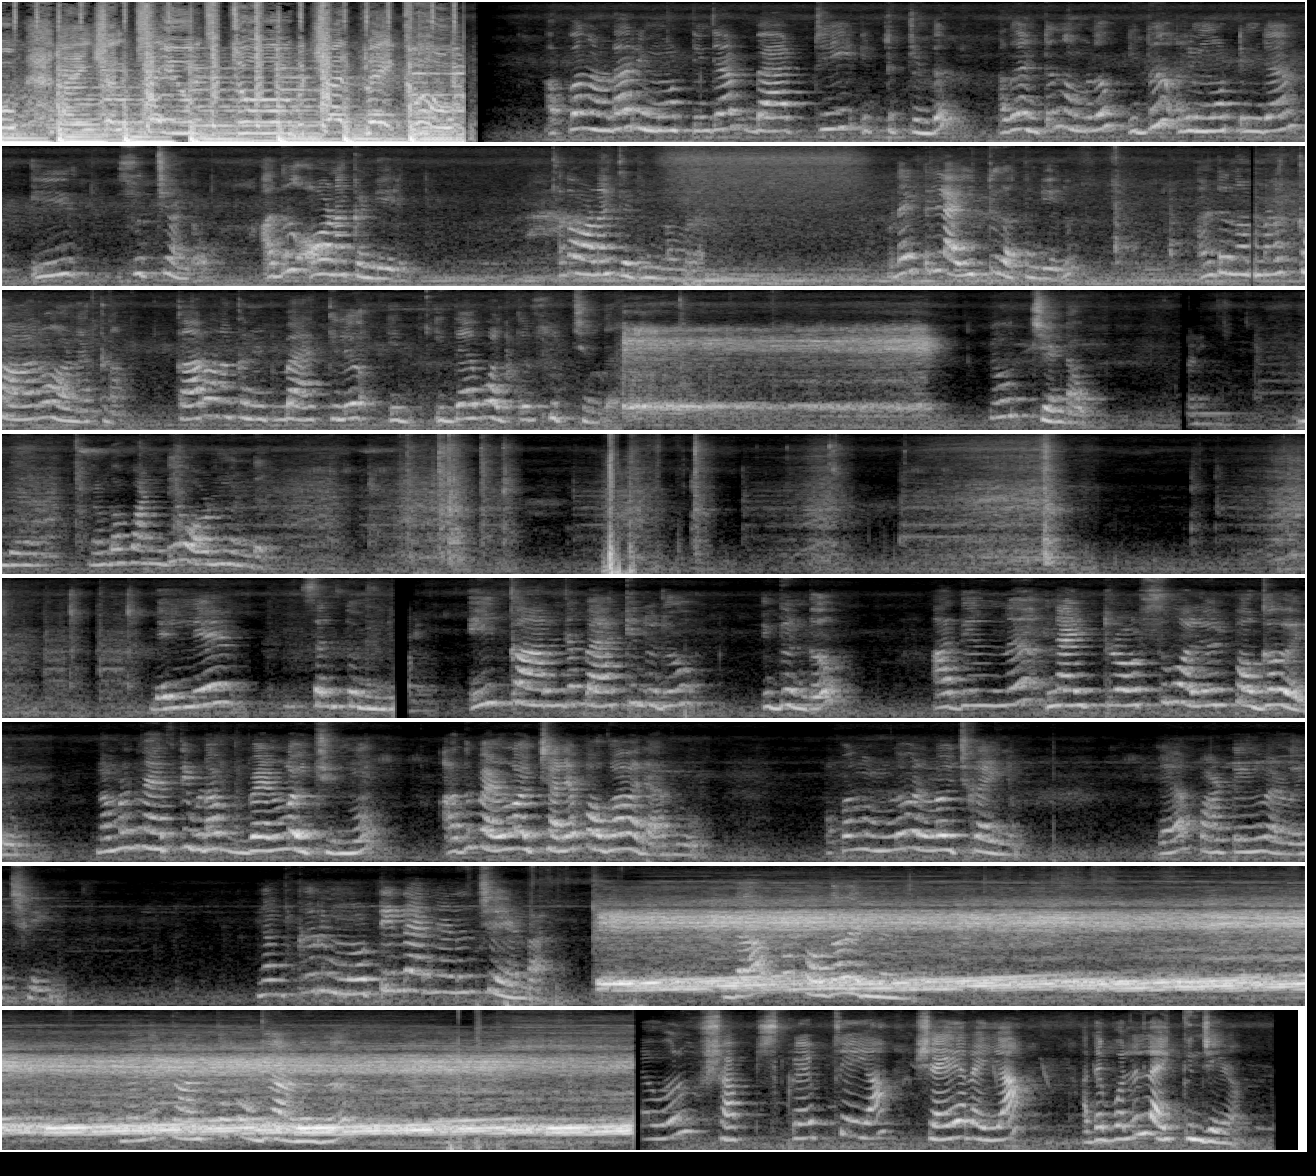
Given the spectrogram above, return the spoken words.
റിമോട്ടിന്റെ ബാറ്ററി ഇട്ടിട്ടുണ്ട്. അത് കഴിഞ്ഞിട്ട് നമ്മൾ ഇത് റിമോട്ടിന്റെ ഈ സ്വിച്ച് ഉണ്ടോ അത് ഓൺ ആക്കേണ്ടി വരും. അത് ഓൺ ആക്കിയിട്ടുണ്ട് നമ്മൾ ഇവിടെ ഇട്ട് ലൈറ്റ് കത്തേണ്ടി വരും. എന്നിട്ട് നമ്മൾ കാർ ഓണാക്കണം. കാർ ഓണാക്കാനായിട്ട് ബാക്കിൽ ഇതേപോലത്തെ ഒരു സ്വിച്ച് ഉണ്ട്. ഉച്ച ഉണ്ടാവും. നമ്മുടെ വണ്ടി ഓടുന്നുണ്ട്. സ്ഥലത്തൊന്നും ഈ കാറിന്റെ ബാക്കിൽ ഒരു ഇതുണ്ട്. അതിൽ നിന്ന് നൈട്രോസ് പോലെ ഒരു പുക വരും. നമ്മൾ നേരത്തെ ഇവിടെ വെള്ളം ഒഴിച്ചിരുന്നു. അത് വെള്ളം ഒഴിച്ചാലേ പുക വരാറുള്ളൂ. അപ്പൊ നമ്മൾ വെള്ളം ഒഴിച്ച് കഴിഞ്ഞു. പാട്ടയിൽ നിന്ന് വെള്ളം ഒഴിച്ച് കഴിഞ്ഞു. നമുക്ക് റിമോട്ടിൽ തന്നെയാണ് ഇത് ചെയ്യണ്ട. ഇതാ പുക വരുന്നുണ്ട്. സബ്സ്ക്രൈബ് ചെയ്യുക ഷെയർ ചെയ്യുക അതേപോലെ ലൈക്കും ചെയ്യണം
